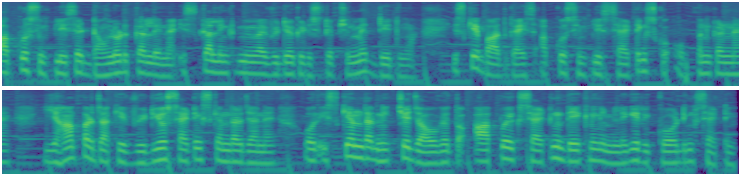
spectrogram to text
आपको सिंपली इसे डाउनलोड कर लेना है। इसका लिंक भी मैं वीडियो के डिस्क्रिप्शन में दे दूँगा। इसके बाद गाइस आपको सिंपली सेटिंग्स को ओपन करना है। यहाँ पर जाके वीडियो सेटिंग्स के अंदर जाना है और इसके अंदर नीचे जाओगे तो आपको एक सेटिंग देखने को मिलेगी रिकॉर्डिंग सेटिंग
